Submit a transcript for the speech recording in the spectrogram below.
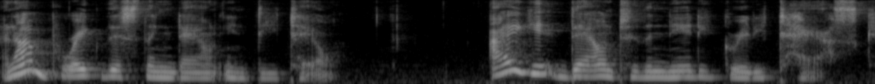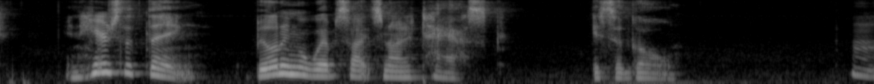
And I break this thing down in detail. I get down to the nitty gritty task. And here's the thing building a website's not a task, it's a goal. Hmm.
